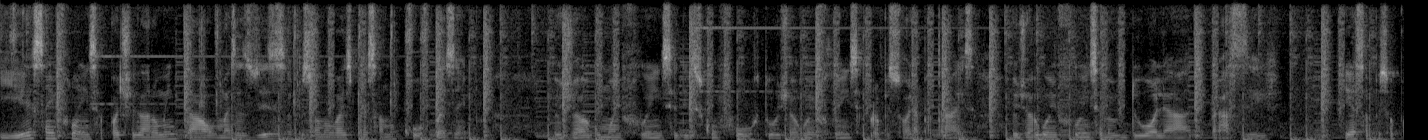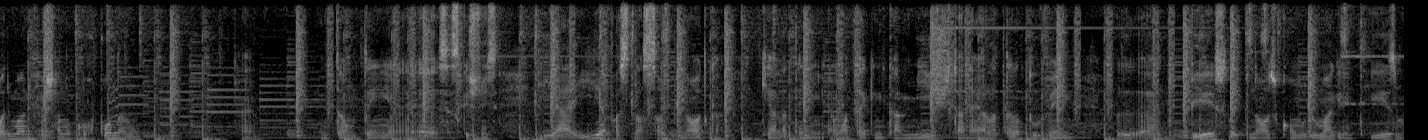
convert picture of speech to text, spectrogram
E essa influência pode chegar no mental, mas às vezes a pessoa não vai expressar no corpo. Exemplo, eu jogo uma influência de desconforto, eu jogo uma influência para a pessoa olhar para trás, eu jogo uma influência no, do olhar de prazer, e essa pessoa pode manifestar no corpo ou não. Né? Então tem é, essas questões. E aí a fascinação hipnótica que ela tem é uma técnica mista, né? Ela tanto vem é, do berço da hipnose como do magnetismo,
